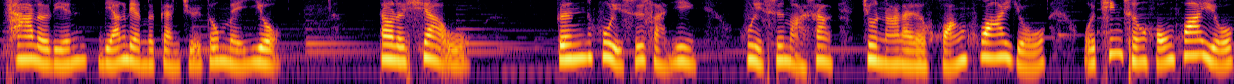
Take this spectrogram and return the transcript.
擦了，连凉凉的感觉都没有。到了下午，跟护理师反映，护理师马上就拿来了黄花油，我听成红花油，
